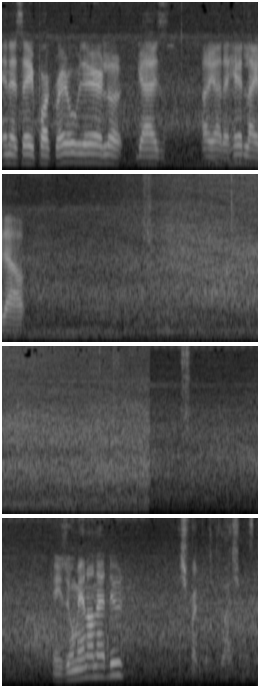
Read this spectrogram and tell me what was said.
NSA parked right over there. Look, guys, I got a headlight out. Can you zoom in on that dude? I should probably put a flash on this thing.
